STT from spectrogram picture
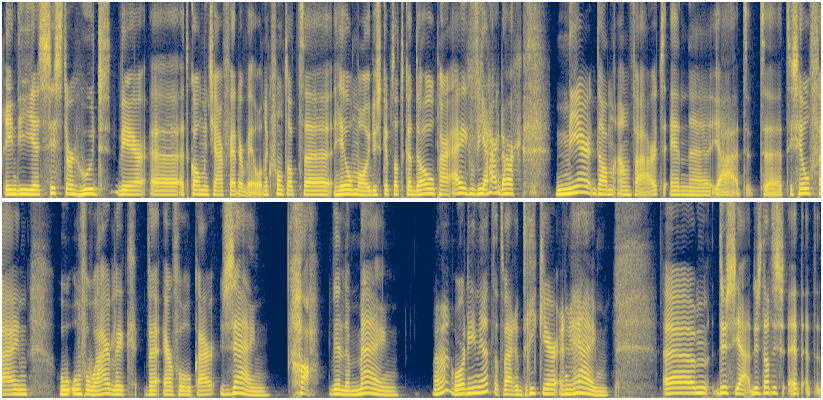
in die uh, sisterhood weer uh, het komend jaar verder wil. En ik vond dat heel mooi. Dus ik heb dat cadeau op haar eigen verjaardag meer dan aanvaard. En ja, het, het, het is heel fijn hoe onvoorwaardelijk we er voor elkaar zijn. Ha, Willemijn. Hoorde je het? Dat waren drie keer een rijm. Um, dus ja, dus dat is het,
